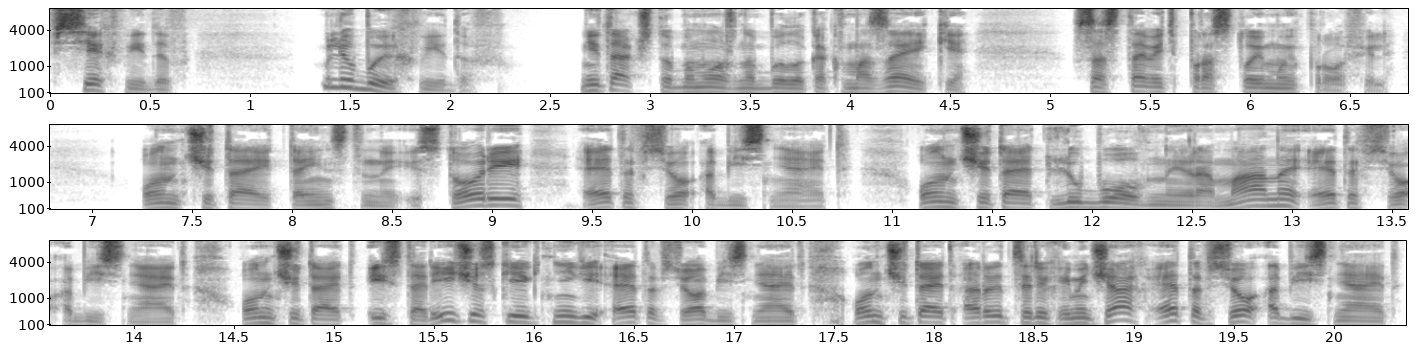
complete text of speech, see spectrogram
всех видов, любых видов. Не так, чтобы можно было, как в мозаике, составить простой мой профиль. Он читает таинственные истории, это все объясняет. Он читает любовные романы, это все объясняет. Он читает исторические книги, это все объясняет. Он читает о рыцарях и мечах, это все объясняет.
